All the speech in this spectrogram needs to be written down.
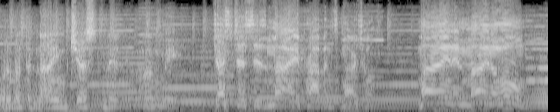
What about the nine just men who hung me? Justice is my province, Marshal. Mine and mine alone.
